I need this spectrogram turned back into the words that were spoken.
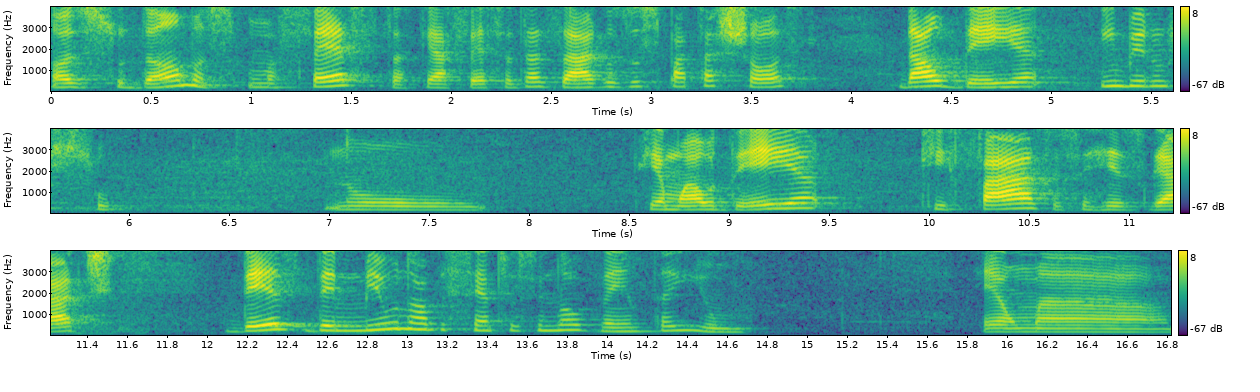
nós estudamos uma festa, que é a festa das águas dos Pataxós, da aldeia Imbiruçu, no, que é uma aldeia que faz esse resgate desde 1991. É uma,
